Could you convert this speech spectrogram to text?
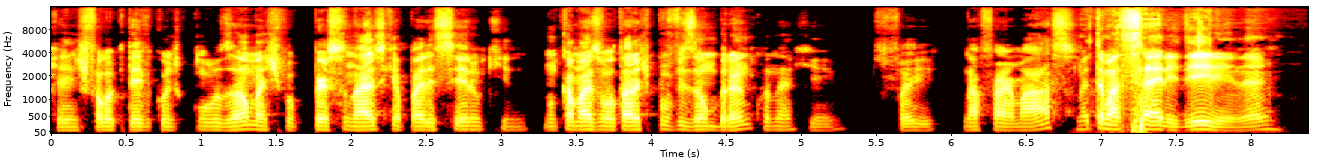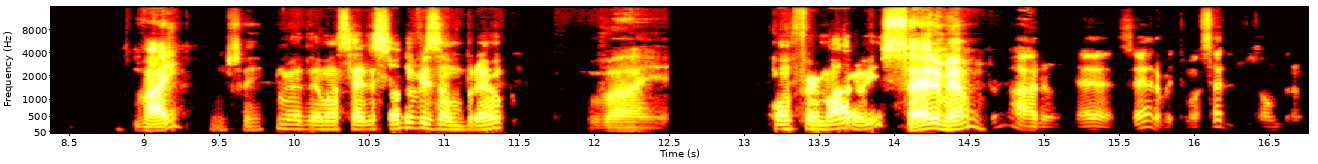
Que a gente falou que teve conclusão, mas, tipo, personagens que apareceram que nunca mais voltaram, tipo, Visão Branco, né? Que foi na farmácia. Vai ter uma série dele, né? Vai? Não sei. Meu Deus, uma série só do Visão Branco. Vai. Confirmaram isso? Sério mesmo? Confirmaram, é, sério, vai ter uma série do Visão Branco.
